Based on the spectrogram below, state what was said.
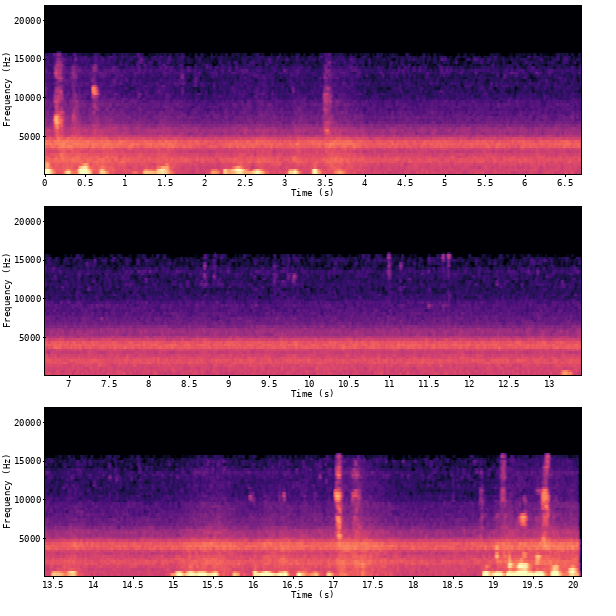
constraints also. If you want you can add width, width constraint and so have then be, always be 200 pixels so if you run this one on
